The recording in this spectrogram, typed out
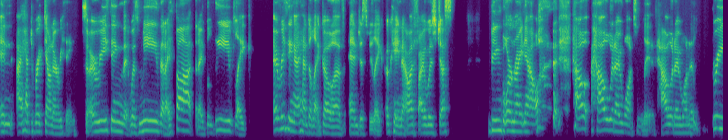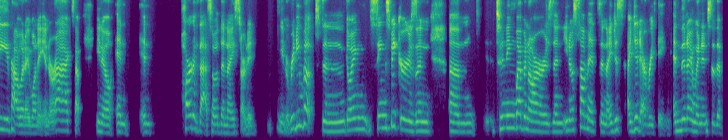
and I had to break down everything. So everything that was me, that I thought, that I believed, like everything I had to let go of, and just be like, okay, now if I was just being born right now, how how would I want to live? How would I want to breathe? How would I want to interact? How, you know, and and part of that. So then I started you know reading books and going seeing speakers and um attending webinars and you know summits and i just i did everything and then i went into the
